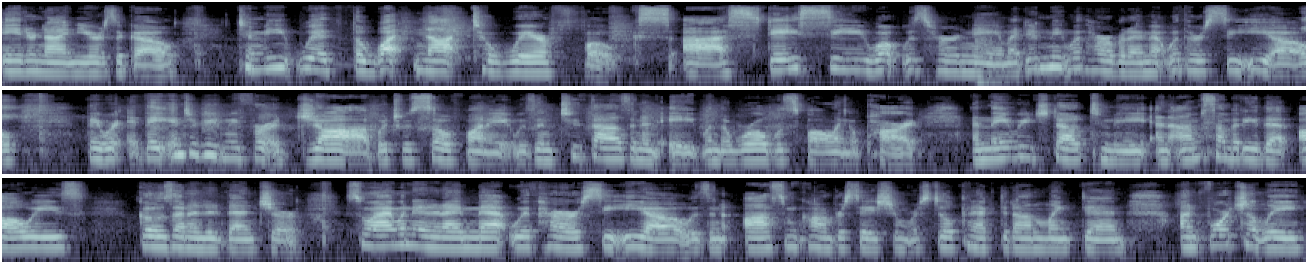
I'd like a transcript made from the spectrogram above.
eight or nine years ago to meet with the what not to wear folks. Uh, Stacy, what was her name? I didn't meet with her, but I met with her CEO. They were they interviewed me for a job, which was so funny. It was in 2008 when the world was falling apart, and they reached out to me. And I'm somebody that always goes on an adventure. So I went in and I met with her CEO. It was an awesome conversation. We're still connected on LinkedIn. Unfortunately,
